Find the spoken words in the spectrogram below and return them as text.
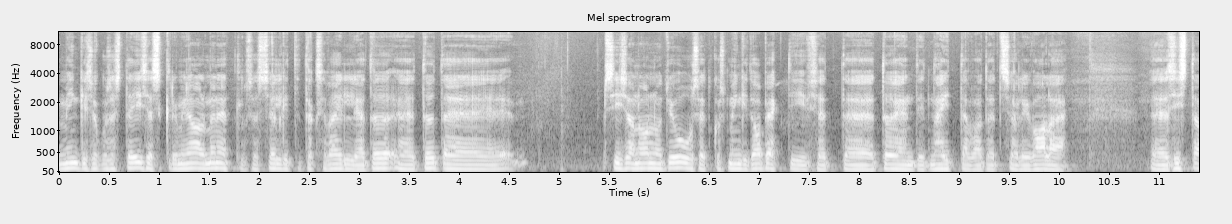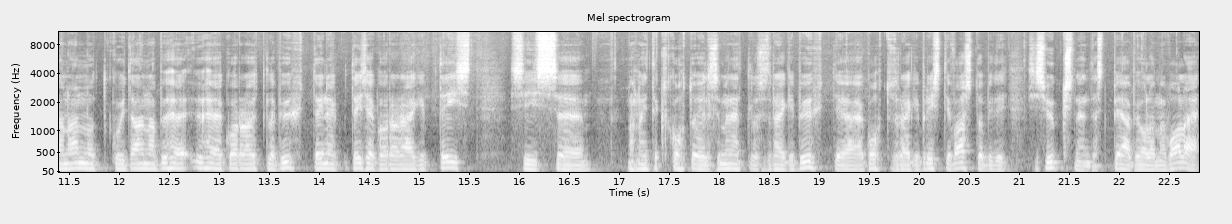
mingisuguses teises kriminaalmenetluses selgitatakse välja tõ-, tõde. Siis on olnud juhused, kus mingid objektiivsed tõendid näitavad, et see oli vale siis ta on andnud, kui ta annab ühe, ühe korra ütleb üht, teine, teise korra räägib teist, siis äh, noh, näiteks kohtueelses menetluses räägib üht ja, ja kohtus räägib risti vastupidi, siis üks nendest peab ju olema vale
